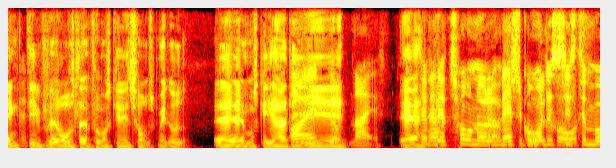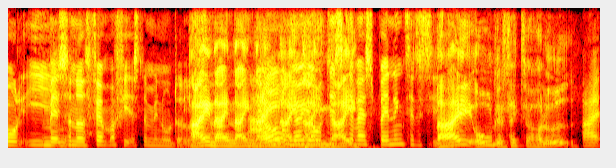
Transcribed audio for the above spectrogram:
Ikke? De, Rusland får måske lige to smidt ud. Uh, måske har de... Og ikke dumt, nej. ja. Den bliver 2-0, og vi scorer det sidste mål i Men- sådan noget 85. minut. Eller? Nej, nej, nej, nej, jo, nej, jo, nej, jo, det skal nej. være spænding til det sidste. Nej, oh, det er slet ikke til at holde ud. Nej.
